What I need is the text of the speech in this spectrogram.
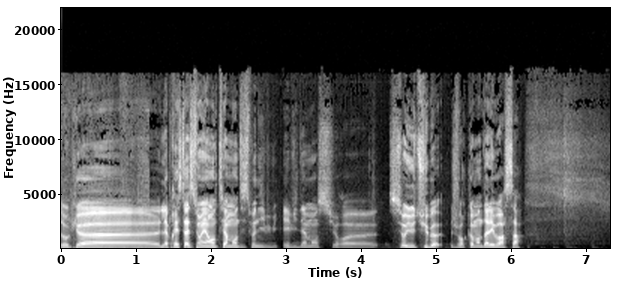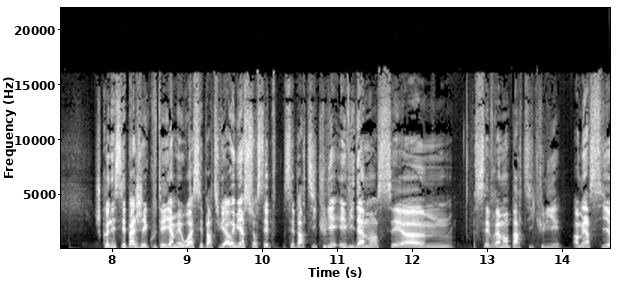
Donc euh, la prestation est entièrement disponible évidemment sur, YouTube. Je vous recommande d'aller voir ça. Je connaissais pas, j'ai écouté hier, mais ouais, c'est particulier. Ah oui, bien sûr, c'est particulier. Évidemment, c'est vraiment particulier. Oh, merci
